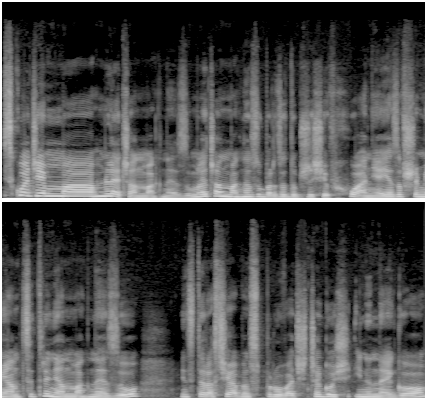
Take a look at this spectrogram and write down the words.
W składzie ma mleczan magnezu. Mleczan magnezu bardzo dobrze się wchłania. Ja zawsze miałam cytrynian magnezu, więc teraz chciałabym spróbować czegoś innego.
